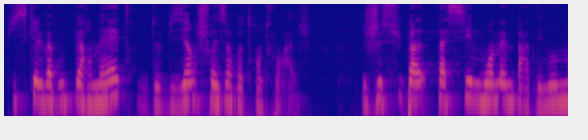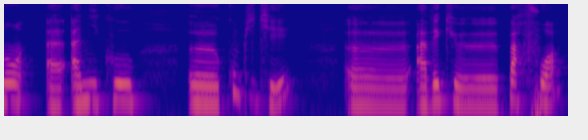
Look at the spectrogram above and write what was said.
puisqu'elle va vous permettre de bien choisir votre entourage. Je suis pa- passée moi-même par des moments euh, amicaux euh, compliqués, euh, avec parfois,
